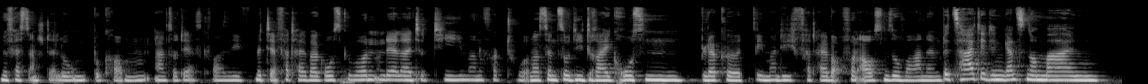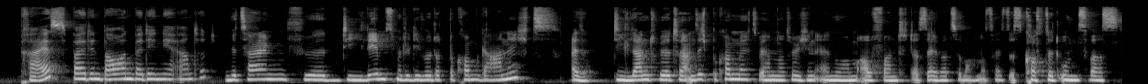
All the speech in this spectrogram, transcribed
eine Festanstellung bekommen. Also der ist quasi mit der Verteilbar groß geworden und der leitet die Manufaktur. Und das sind so die drei großen Blöcke, wie man die Verteilbar auch von außen so wahrnimmt. Bezahlt ihr den ganz normalen Preis bei den Bauern, bei denen ihr erntet? Wir zahlen für die Lebensmittel, die wir dort bekommen, gar nichts. Also die Landwirte an sich bekommen nichts. Wir haben natürlich einen enormen Aufwand, das selber zu machen. Das heißt, es kostet uns was,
